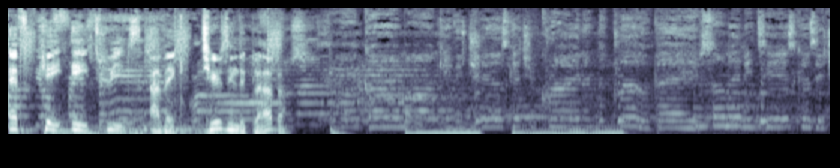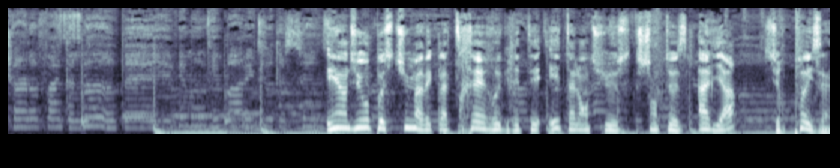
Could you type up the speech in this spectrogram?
FKA Twigs avec Tears in the Club. Et un duo posthume avec la très regrettée et talentueuse chanteuse Alia sur Poison.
